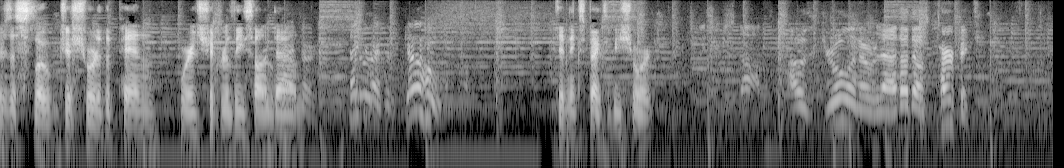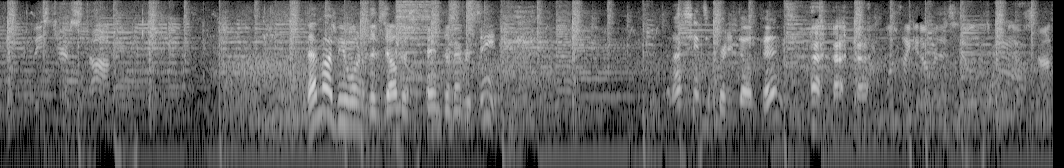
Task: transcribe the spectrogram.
There's a slope just short of the pin where it should release on down. Take it back. Go! Didn't expect to be short. I was drooling over that. I thought that was perfect. At least you're stopped. That might be one of the dumbest pins I've ever seen. And I've seen some pretty dumb pins. Once I get over this hill, it's gonna be stop.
